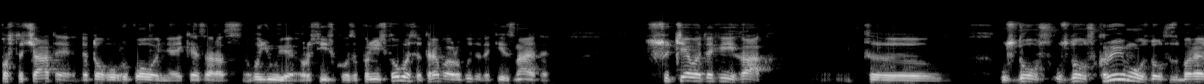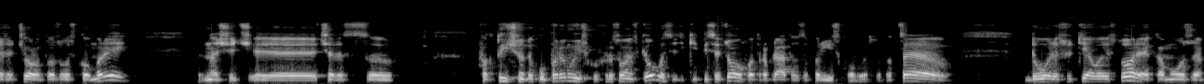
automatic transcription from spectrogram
постачати для того угруповання, яке зараз воює російською Запорізькою областю, треба робити такий, знаєте, суттєвий такий гак. Е, Уздовж, уздовж Криму, уздовж узбережжя Чорного та Азовського морей, значить, е, через е, фактично таку перемичку в Херсонській області, тільки після цього потрапляти в Запорізьку область. Тобто це доволі суттєва історія, яка може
